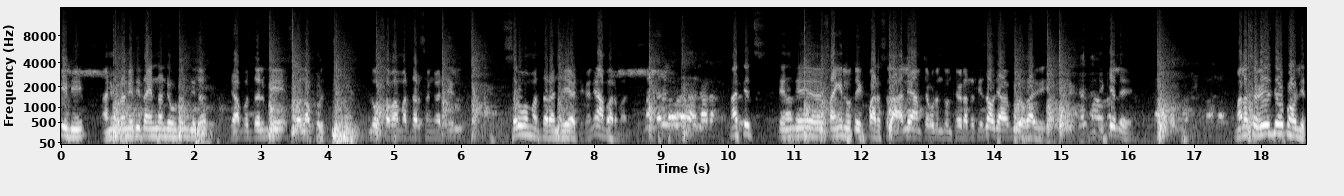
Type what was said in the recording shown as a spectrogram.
केली आणि प्रणितीताईंना निवडून दिलं. त्याबद्दल मी सोलापूर लोकसभा मतदारसंघातील सर्व मतदारांचे या ठिकाणी आभार मानतो. हा तेच त्यांनी सांगितलं होतं एक पार्सल आले आमच्याकडून तुमच्याकडे आता ते जाऊ द्या गुळगावी आणि ते केलंय. मला सगळेच देव पावलेत.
